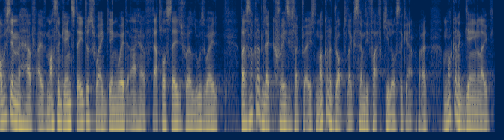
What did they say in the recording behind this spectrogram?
Obviously, I have I have muscle gain stages where I gain weight, and I have fat loss stages where I lose weight. But it's not gonna be like crazy fluctuation. I'm not gonna drop to like 75 kilos again, right? I'm not gonna gain like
